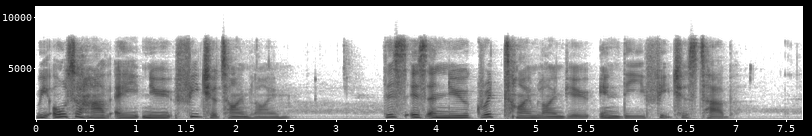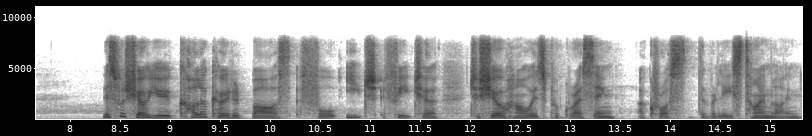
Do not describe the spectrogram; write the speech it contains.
We also have a new feature timeline. This is a new grid timeline view in the features tab. This will show you color-coded bars for each feature to show how it's progressing across the release timeline.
